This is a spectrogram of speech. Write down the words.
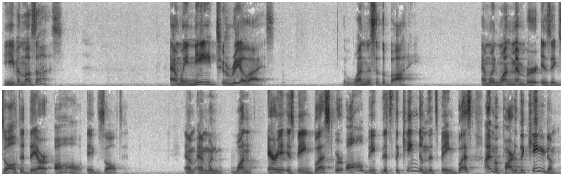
He even loves us. And we need to realize the oneness of the body. And when one member is exalted, they are all exalted. And, and when one area is being blessed, we're all being, it's the kingdom that's being blessed. I'm a part of the kingdom.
